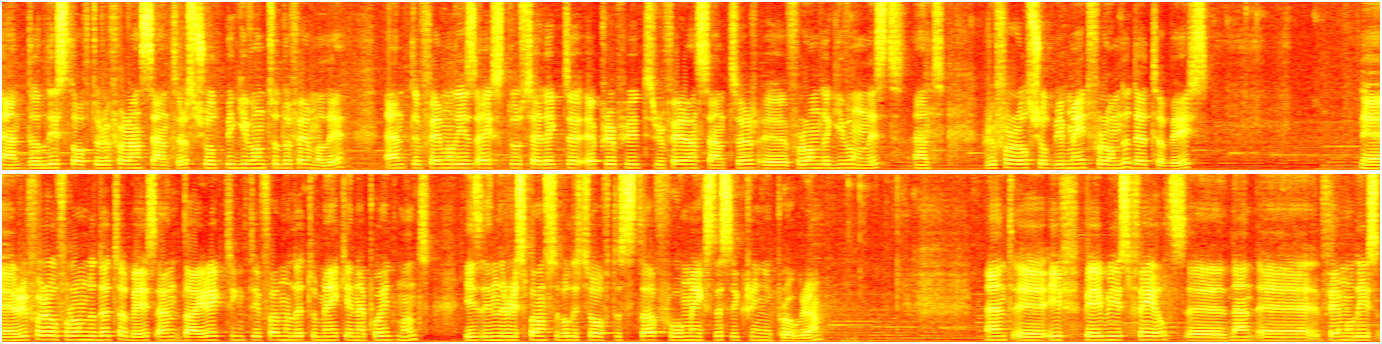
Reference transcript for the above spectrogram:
and the list of the reference centers should be given to the family and the family is asked to select the appropriate reference center uh, from the given list and referral should be made from the database. Uh, referral from the database and directing the family to make an appointment is in the responsibility of the staff who makes the screening program. And uh, if babies fails, uh, then uh, families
